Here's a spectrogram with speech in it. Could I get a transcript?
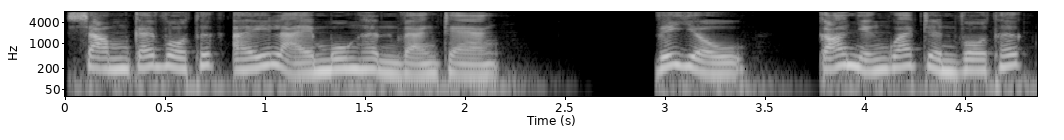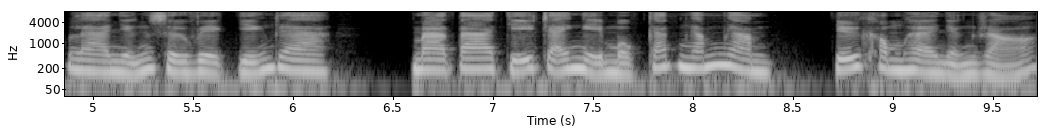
Xong cái vô thức ấy lại muôn hình vạn trạng. Ví dụ, có những quá trình vô thức là những sự việc diễn ra mà ta chỉ trải nghiệm một cách ngấm ngầm chứ không hề nhận rõ.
